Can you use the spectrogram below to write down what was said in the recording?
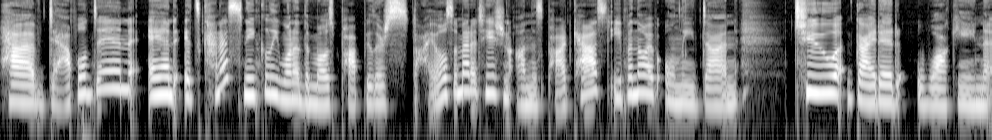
have dabbled in, and it's kind of sneakily one of the most popular styles of meditation on this podcast, even though I've only done two guided walking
